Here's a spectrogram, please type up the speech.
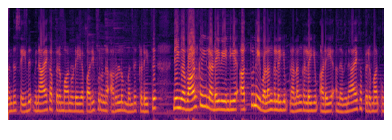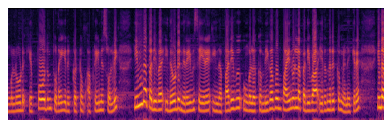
வந்து செய்து விநாயக பெருமானுடைய பரிபூர்ண அருளும் வந்து கிடைத்து நீங்க வாழ்க்கையில் அடைய வேண்டிய அத்துணை வளங்களையும் நலங்களையும் அடைய அந்த விநாயக பெருமான் உங்களோடு எப்போதும் துணை இருக்கட்டும் அப்படின்னு சொல்லி இந்த பதிவை இதோடு நிறைவு செய்கிறேன் இந்த பதிவு உங்களுக்கு மிகவும் பயனுள்ள பதிவாக இருந்திருக்கும் நினைக்கிறேன். இந்த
